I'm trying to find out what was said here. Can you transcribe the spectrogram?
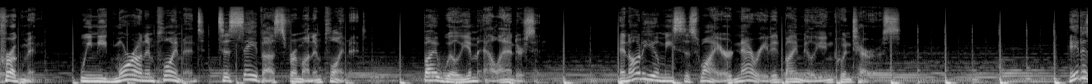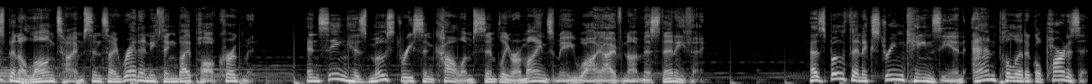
Krugman We Need More Unemployment to Save Us from Unemployment by William L. Anderson. An audio Mises Wire narrated by Millian Quinteros. It has been a long time since I read anything by Paul Krugman, and seeing his most recent column simply reminds me why I've not missed anything. As both an extreme Keynesian and political partisan,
